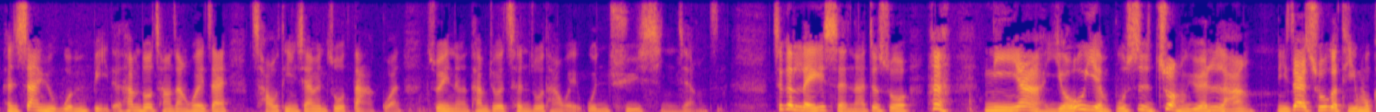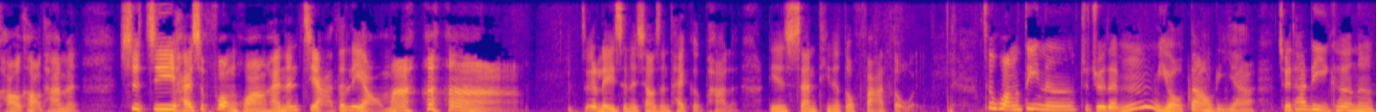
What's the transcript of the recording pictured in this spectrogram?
很善于文笔的，他们都常常会在朝廷下面做大官，所以呢，他们就会称作他为文曲星这样子。这个雷神啊就说：“哼，你呀有眼不识状元郎，你再出个题目考考他们，是鸡还是凤凰，还能假得了吗？” 哈哈。这个雷神的笑声太可怕了，连山听了都发抖。哎，这皇帝呢就觉得嗯有道理呀，所以他立刻呢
